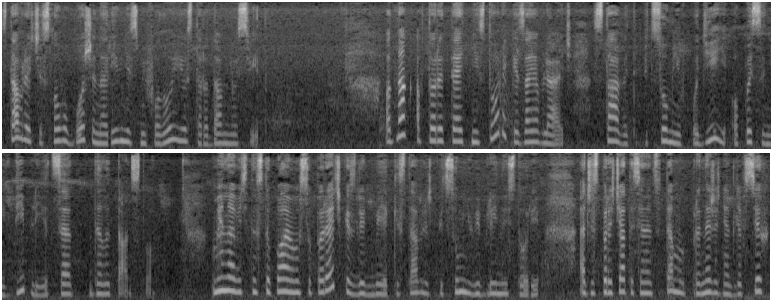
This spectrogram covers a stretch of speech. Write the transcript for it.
ставлячи слово Боже на рівні з міфологією стародавнього світу. Однак авторитетні історики заявляють, ставити під сумнів події, описані в Біблії, це дилетантство. Ми навіть не вступаємо в суперечки з людьми, які ставлять під сумнів біблійну історію, адже сперечатися на цю тему приниження для всіх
